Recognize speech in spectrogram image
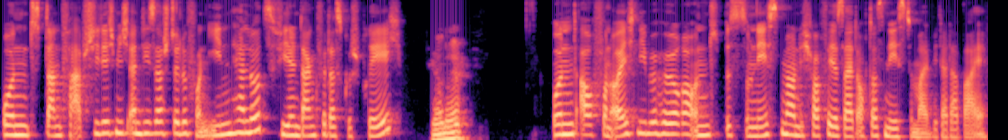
Und dann verabschiede ich mich an dieser Stelle von Ihnen, Herr Lutz. Vielen Dank für das Gespräch. Gerne. Und auch von euch, liebe Hörer, und bis zum nächsten Mal. Und ich hoffe, ihr seid auch das nächste Mal wieder dabei.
